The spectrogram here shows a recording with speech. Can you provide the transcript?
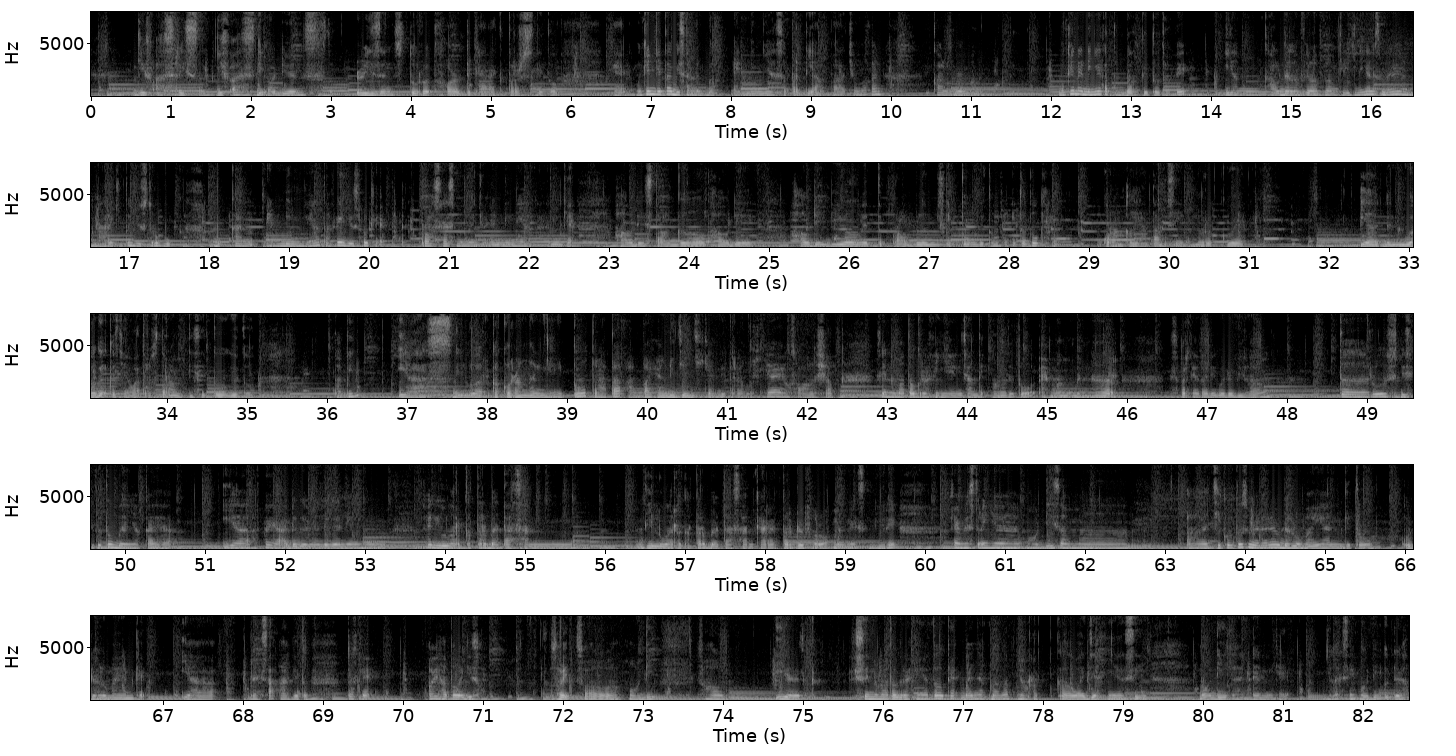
give us reason give us the audience reasons to root for the characters gitu. Kayak mungkin kita bisa nebak endingnya seperti apa. Cuma kan kalau memang mungkin endingnya ketebak gitu tapi yang kalau dalam film-film kayak gini kan sebenarnya yang menarik itu justru bukan bukan endingnya tapi justru kayak proses menuju endingnya kan. Kayak how they struggle how they how they deal with the problems itu gitu. Dan itu tuh kayak kurang kelihatan sih menurut gue. Ya dan gue agak kecewa terus terang di situ gitu. Tapi ya di luar kekurangannya itu ternyata apa yang dijanjikan di trailernya yang soal shot sinematografinya yang cantik banget itu emang benar. Seperti yang tadi gue udah bilang. Terus di situ tuh banyak kayak ya apa ya adegan-adegan yang kayak di luar keterbatasan di luar keterbatasan karakter developmentnya sendiri. Chemistry-nya sama uh, Ciko tuh sebenarnya udah lumayan gitu. Udah lumayan kayak ya berasa lah gitu. Terus kayak oh ya satu lagi so sorry soal Maudi soal iya sinematografinya tuh kayak banyak banget nyorot ke wajahnya si Modi kan. Dan kayak gila sih Modi udah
